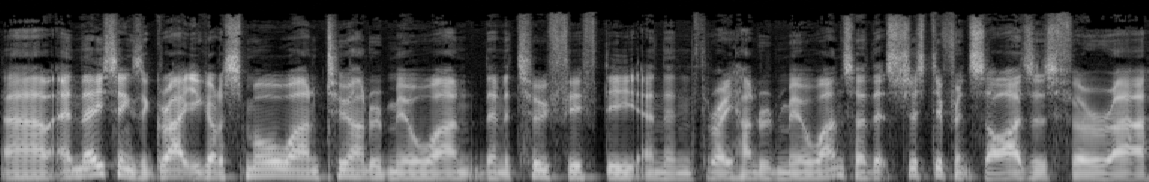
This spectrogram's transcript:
Uh, and these things are great. You've got a small one, 200 mil one, then a 250, and then 300 mil one. So that's just different sizes for uh,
